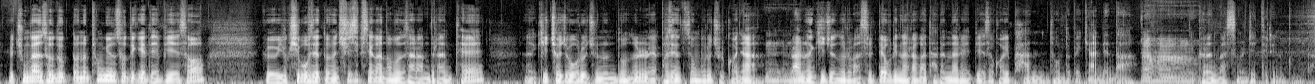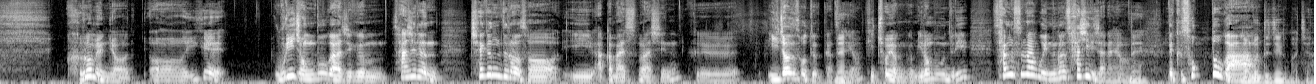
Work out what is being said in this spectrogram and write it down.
그 중간 소득 또는 평균 소득에 대비해서 그 65세 또는 70세가 넘은 사람들한테 어, 기초적으로 주는 돈을 몇 퍼센트 정도로 줄 거냐라는 음. 기준으로 봤을 때 우리나라가 다른 나라에 비해서 거의 반 정도밖에 안 된다. 아하. 그런 말씀을 이제 드리는 겁니다. 그러면요, 어 이게 우리 정부가 지금 사실은 최근 들어서 이 아까 말씀하신 그 이전 소득 같은 네. 경우, 기초연금 이런 부분들이 상승하고 있는 건 사실이잖아요. 네, 근데 그 속도가 너무 늦은 거죠.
